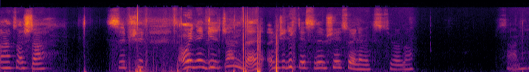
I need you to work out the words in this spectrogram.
Arkadaşlar size bir şey oyuna gireceğim de öncelikle size bir şey söylemek istiyorum. Bir saniye.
